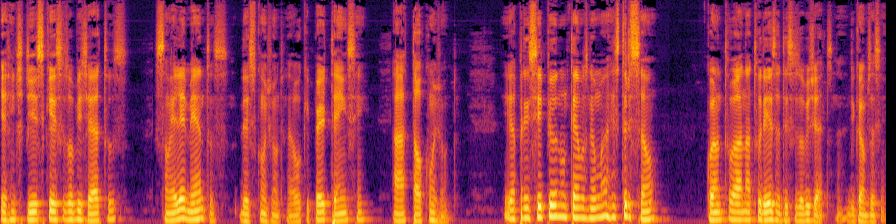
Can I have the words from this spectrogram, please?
E a gente diz que esses objetos são elementos desse conjunto, né, ou que pertencem a tal conjunto. E a princípio não temos nenhuma restrição quanto à natureza desses objetos, né, digamos assim.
